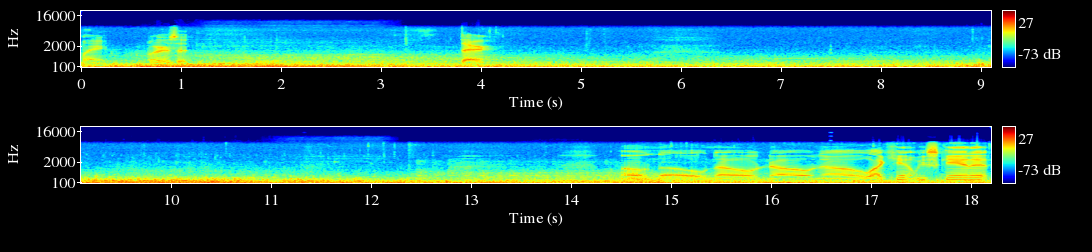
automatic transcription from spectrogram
Wait, where is it? There. Oh no, no, no, no. Why can't we scan it?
